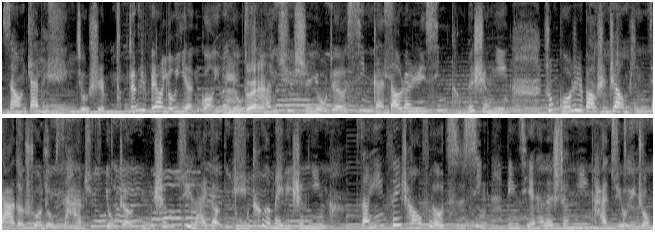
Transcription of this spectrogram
像戴佩妮就是真的是非常有眼光，因为刘思涵确实有着性感到让人心疼的声音。中国日报是这样评价的：说刘思涵有着与生俱来的独特魅力声音。”嗓音非常富有磁性，并且他的声音还具有一种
